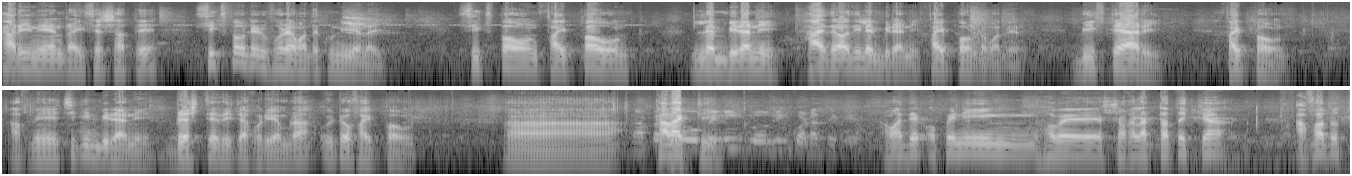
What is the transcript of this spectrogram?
কারি নেন রাইসের সাথে সিক্স পাউন্ডের উপরে আমাদের কোনো ইয়ে নাই। Six pound five pound lamb biryani Hyderabadi lamb biryani five pound আমাদের। বিফ তেয়ারি ফাইভ পাউন্ড আপনি চিকেন বিরিয়ানি ব্রেস্টে যেটা করি আমরা ওইটাও ফাইভ পাউন্ড কালাকটি আমাদের ওপেনিং হবে সকাল আটটা থেকে আপাতত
